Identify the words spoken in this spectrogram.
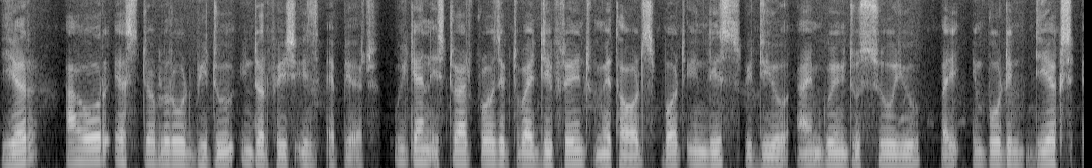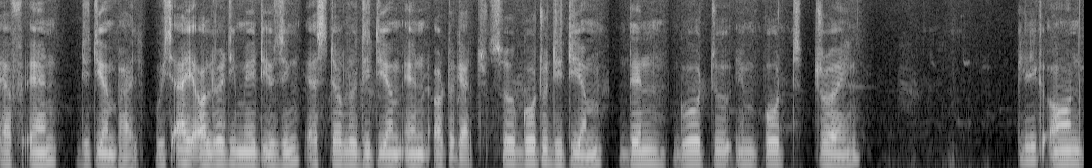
Here our SW Road V2 interface is appeared. We can start project by different methods but in this video I am going to show you by importing DXF and DTM file which I already made using SWDTM and AutoCAD. So go to DTM then go to import drawing click on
